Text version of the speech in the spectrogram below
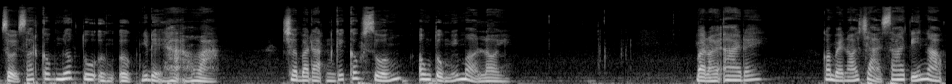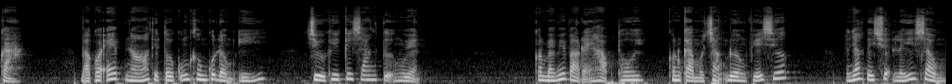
Rồi rót cốc nước tu ừng ực như để hạ hỏa. Chờ bà đặt cái cốc xuống, Ông Tùng mới mở lời. Bà nói ai đấy? Con bé nói chả sai tí nào cả. Bà có ép nó thì tôi cũng không có đồng ý, Trừ khi cái Trang tự nguyện. Con bé mới vào đại học thôi, Còn cả một chặng đường phía trước. Bà nhắc tới chuyện lấy chồng,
